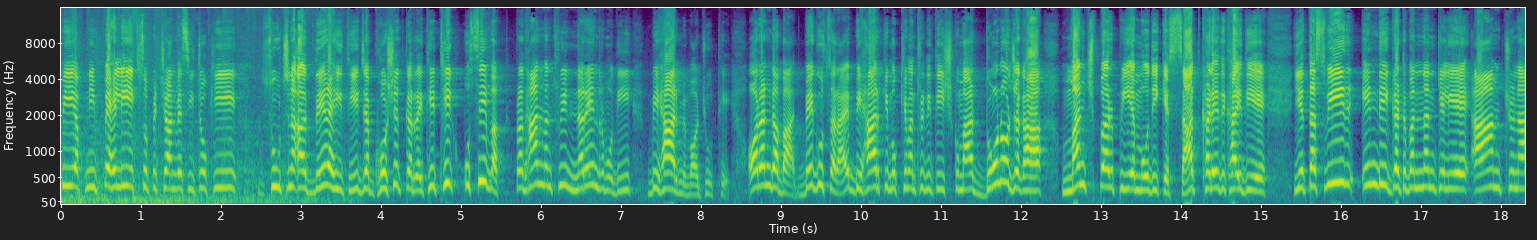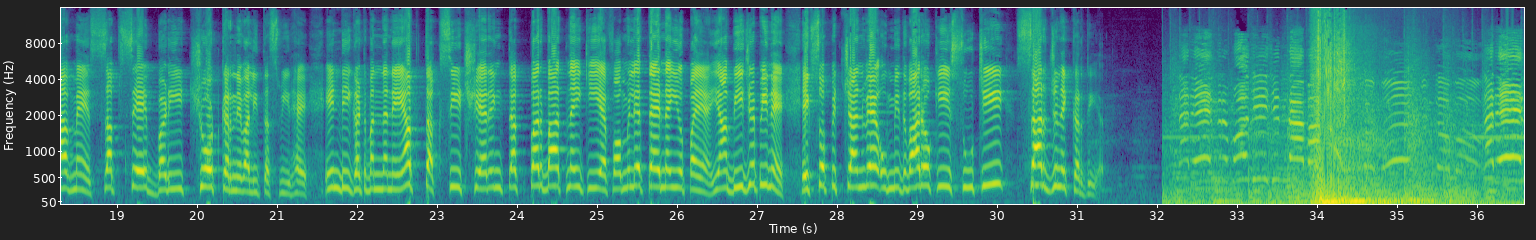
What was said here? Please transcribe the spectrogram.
BJP अपनी पहली एक सीटों की सूचना दे रही थी, जब घोषित कर रही थी, ठीक उसी वक्त प्रधानमंत्री नरेंद्र मोदी बिहार में मौजूद थे। औरंगाबाद, बेगूसराय, बिहार के मुख्यमंत्री नीतीश कुमार दोनों जगह मंच पर पीएम मोदी के साथ खड़े दिखाई दिए। यह तस्वीर इंडी गठबंधन के लिए आम चुनाव में सबसे बड़ी चोट करने वाली तस्वीर है। इंडी गठबंधन ने अब तक सीट शेयरिंग तक पर बात नहीं की है। फॉर्मूले तय नहीं हो पाए हैं। यहाँ बीजेपी ने एक उम्मीदवारों की सूची सार्वजनिक कर दी है। नरेंद्र मोदी जिंदाबाद।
